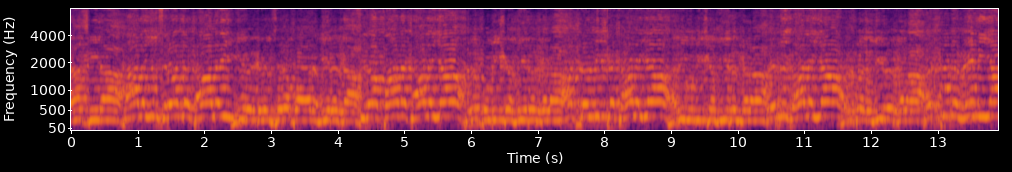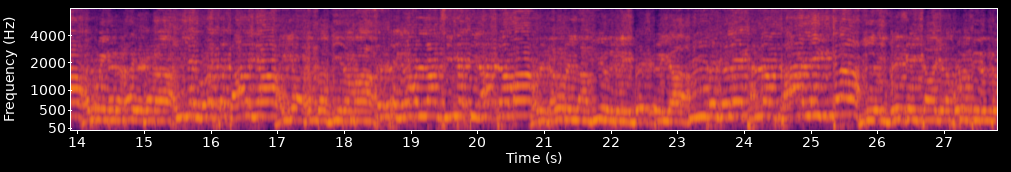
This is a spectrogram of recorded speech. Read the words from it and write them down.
நாட்டிடா காலையும் சிறந்த காலை. வீரர்களும் சிறப்பான வீரர்களா. சிறப்பான காலையா. சிறப்பு மிக்க வீரர்களா. ஆற்றல் மிக்க காலையா. அறிவு மிக்க வீரர்களா. ஒரு காலையா. ஒன்பது வீரர்களா. கட்டுடல் வேணியா அருமை நிற நாயகனா. ஐயன் வளர்த்த காலையா. ஐயா கண்ட வீரமா. சென்ற இடமெல்லாம் சிங்கத்தின் ஆட்டமா ஒரு களமெல்லாம் வீரர்களின் வேட்டையா. வீரர்களே கள்ளம் காலைக்கா. இல்லை வேட்டைக்கா என பொறுத்திருந்து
